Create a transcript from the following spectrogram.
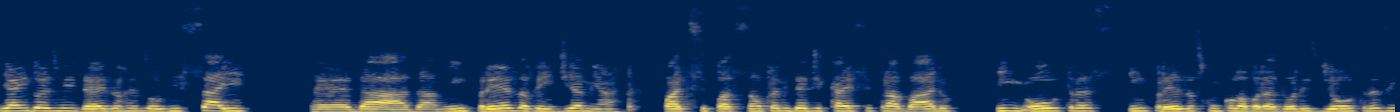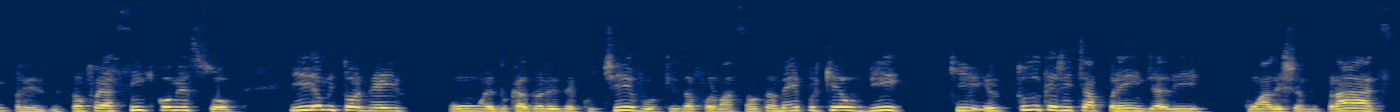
E aí em 2010 eu resolvi sair é, da, da minha empresa, vendi a minha participação para me dedicar a esse trabalho em outras empresas, com colaboradores de outras empresas. Então, foi assim que começou. E eu me tornei um educador executivo, fiz a formação também, porque eu vi que eu, tudo que a gente aprende ali com Alexandre Prats,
